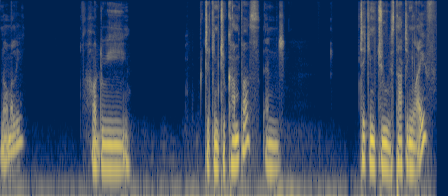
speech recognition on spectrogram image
normally? How do we take him to campus and take him to starting life?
